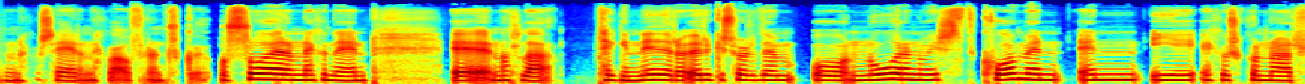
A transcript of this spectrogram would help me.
hann, segir hann eitthvað á fransku og svo er hann eitthvað neginn uh, náttúrulega tekið niður á öryggisvörðum og nú er hann vist komin inn í eitthvað skonar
